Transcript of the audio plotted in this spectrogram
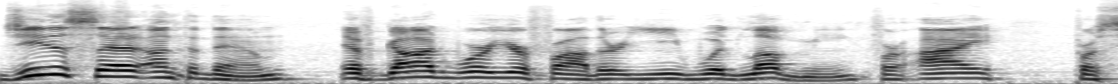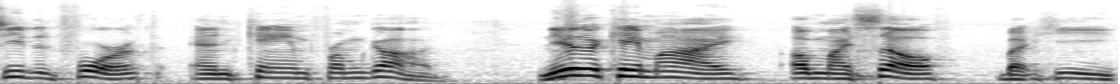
Jesus said unto them, If God were your Father, ye would love me, for I proceeded forth and came from God. Neither came I of myself, but he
